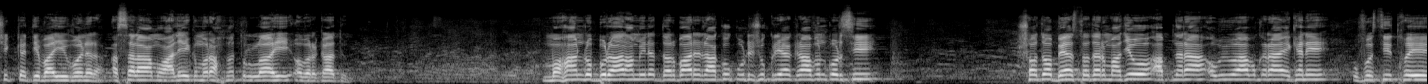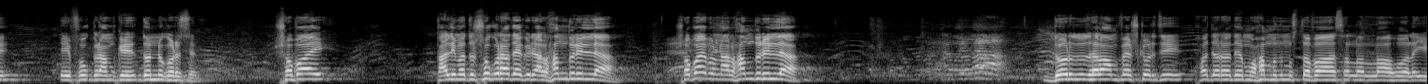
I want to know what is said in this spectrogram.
শিক্ষার্থী ভাই বোনেরা, আসসালামু আলাইকুম রহমতুল্লাহি ওবরকাতু মহান রব্বুল আলমিনের দরবারে রাখু কোটি শুক্রিয়া জ্ঞাপন করছি। শত ব্যস্ততার মাঝেও আপনারা অভিভাবকরা এখানে উপস্থিত হয়ে এই প্রোগ্রামকে ধন্য করেছেন। সবাই কালিমাতো শুক্র আদায় করি, আলহামদুলিল্লাহ। সবাই বলেন, আলহামদুলিল্লাহ। দরুদ সালাম পেশ করছি হজরতে মোহাম্মদ মুস্তফা সাল্লাহ আলহি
